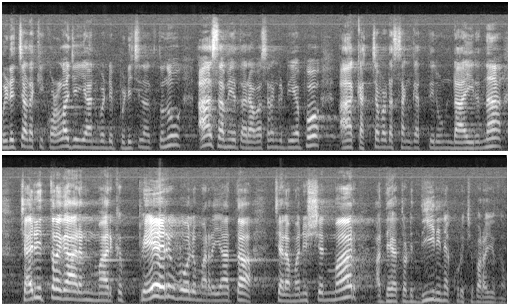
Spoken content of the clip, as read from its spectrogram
പിടിച്ചടക്കി കൊള്ള ചെയ്യാൻ വേണ്ടി പിടിച്ചു നിർത്തുന്നു. ആ സമയത്ത് ഒരു അവസരം കിട്ടിയപ്പോൾ ആ കച്ചവട സംഘത്തിലുണ്ടായിരുന്ന ചരിത്രകാരന്മാർക്ക് പേര് പോലും അറിയാത്ത ചില മനുഷ്യന്മാർ അദ്ദേഹത്തോട് ദീനിനെ കുറിച്ച് പറയുന്നു.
